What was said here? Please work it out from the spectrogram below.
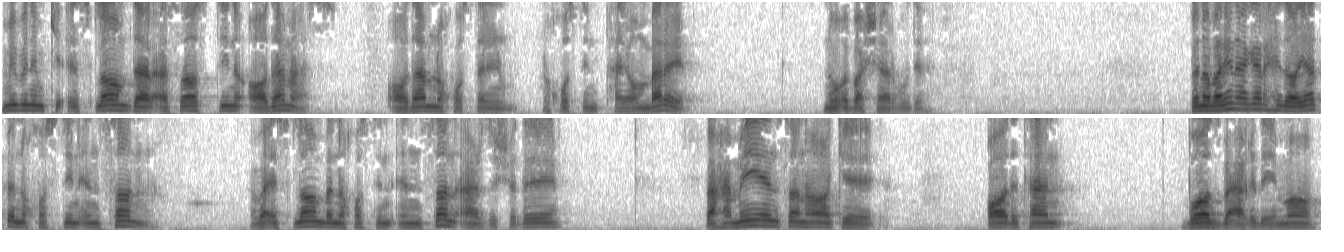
می‌بینیم که اسلام در اساس دین آدم است. آدم نخستین, نخستین پیامبر نوع بشر بوده. بنابراین اگر هدایت به نخستین انسان و اسلام به نخستین انسان عرضه شده و همه انسان ها که قادتا باز به عقیده ما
